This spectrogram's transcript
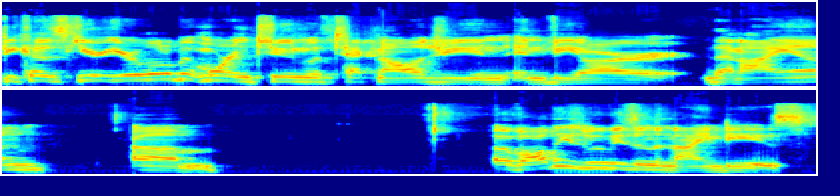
because you're you're a little bit more in tune with technology in VR than I am. Um, of all these movies in the '90s,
